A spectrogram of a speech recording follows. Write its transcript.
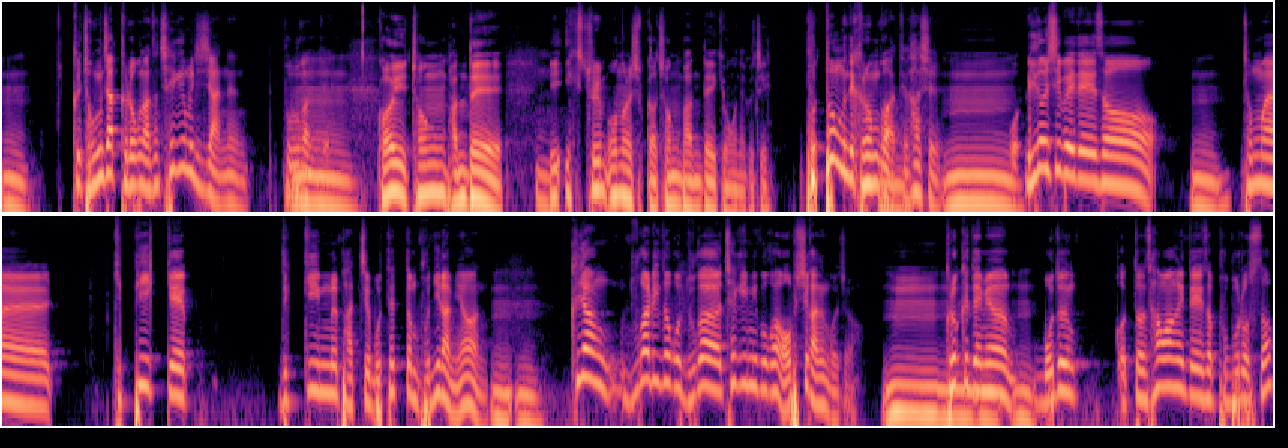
음. 그 정작 그러고 나서 책임을 지지 않는 부부관계 음. 거의 정반대 음. 이 extreme ownership과 정반대의 경우네, 그지? 보통 근데 그런 것 음. 같아요 사실 음. 뭐 리더십에 대해서 음. 정말 깊이 있게 느낌을 받지 못했던 분이라면 음, 음. 그냥 누가 리더고 누가 책임이고가 없이 가는 거죠. 음. 그렇게 음, 되면. 모든 어떤 상황에 대해서 부부로서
